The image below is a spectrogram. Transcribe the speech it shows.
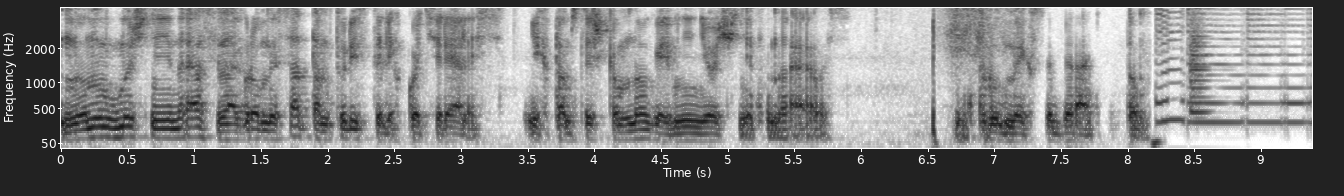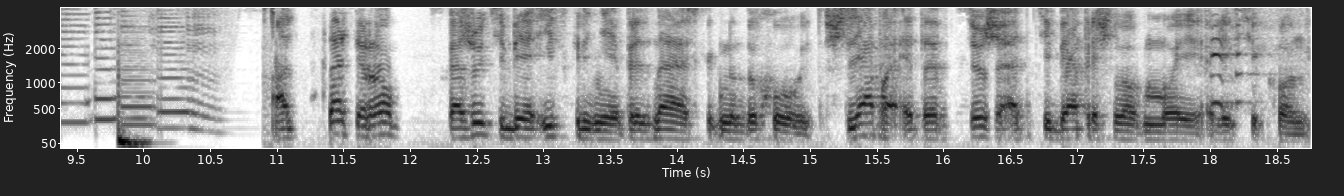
Ну, Нунгнуч мне не нравился. Это огромный сад, там туристы легко терялись. Их там слишком много, и мне не очень это нравилось. Трудно их собирать потом. А, кстати, Ром, скажу тебе искренне, признаюсь, как на духу, шляпа — это все же от тебя пришло в мой лексикон.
